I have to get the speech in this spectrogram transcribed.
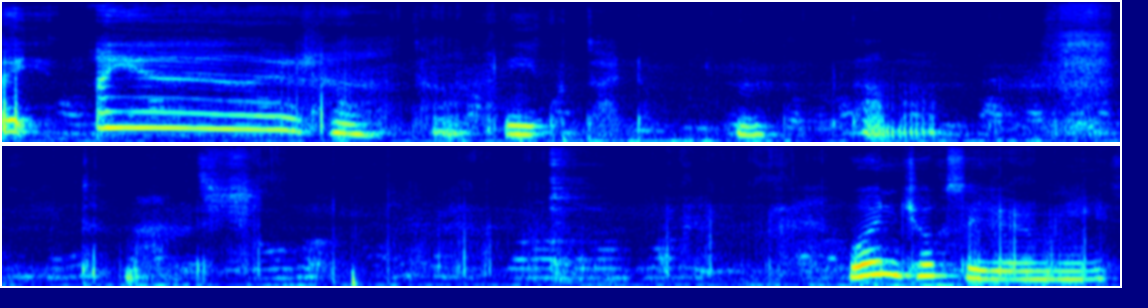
Ay, hayır. Tamam, iyi kurtardım. Hı, tamam. Tamamdır. Bu oyunu çok seviyorum niyeyse.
